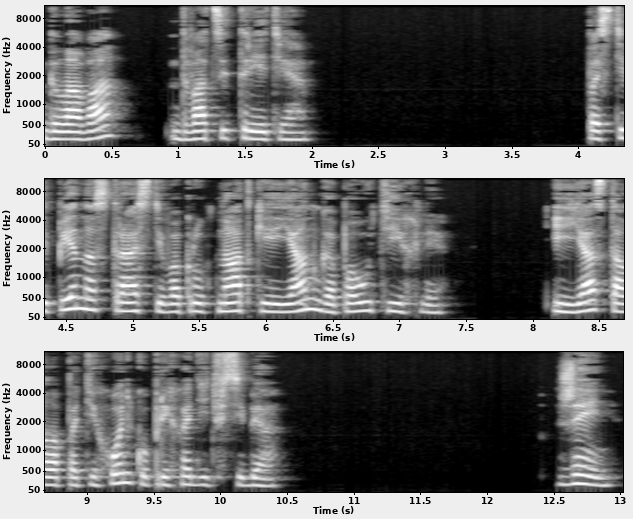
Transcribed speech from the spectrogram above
Глава двадцать третья Постепенно страсти вокруг Натки и Янга поутихли, и я стала потихоньку приходить в себя. «Жень,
